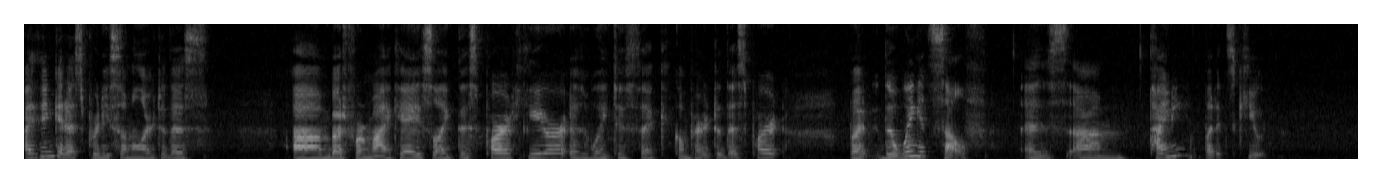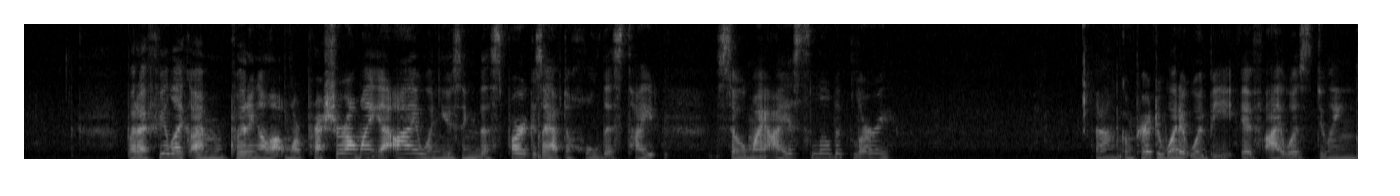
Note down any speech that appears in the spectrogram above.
I think it is pretty similar to this. Um, but for my case, like this part here is way too thick compared to this part. But the wing itself is um, tiny, but it's cute. But I feel like I'm putting a lot more pressure on my eye when using this part because I have to hold this tight. So my eye is a little bit blurry. Um, compared to what it would be if I was doing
